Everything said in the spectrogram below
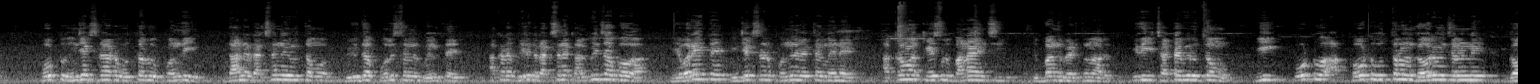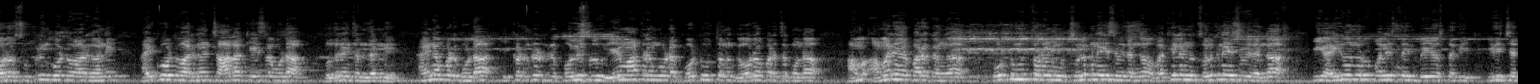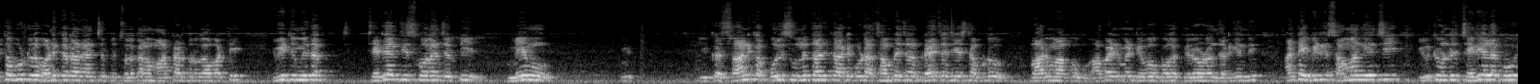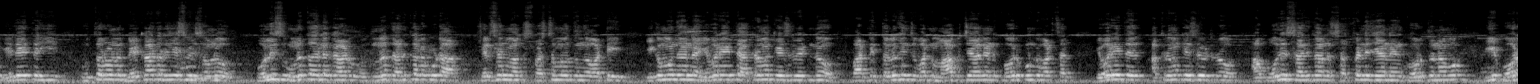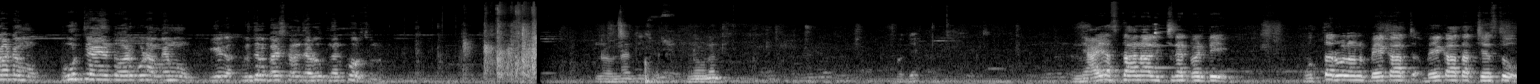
కోర్టు ఇంజక్షన్ ఆర్డర్ ఉత్తర్వులు పొంది దాని రక్షణ నిమిత్తము వివిధ పోలీసులకు వెళితే అక్కడ వీరికి రక్షణ కల్పించకపోగా ఎవరైతే ఇంజక్షన్ పొందిన వ్యక్తుల మీదనే అక్రమ కేసులు బనాయించి ఇబ్బంది పెడుతున్నారు. ఇది చట్ట విరుద్ధము ఈ కోర్టు కోర్టు ఉత్తర్వులను గౌరవించాలని గౌరవ సుప్రీంకోర్టు వారు కానీ హైకోర్టు వారు కానీ చాలా కేసులు కూడా ముద్రించడం జరిగింది. అయినప్పటికీ కూడా ఇక్కడ ఉన్నటువంటి పోలీసులు ఏమాత్రం కూడా కోర్టు ఉత్తర్వులను గౌరవపరచకుండా అమ అమర్యాదపరకంగా కోర్టు చులకనేసే విధంగా వకీలను చులకనేసే విధంగా ఈ ఐదు వందల రూపాయలు ఇస్తే ఇది వస్తుంది. ఇది చెత్తబుట్టలో వణికరాదని చెప్పి చులకన మాట్లాడుతారు కాబట్టి వీటి మీద చర్యలు తీసుకోవాలని చెప్పి మేము ఇక స్థానిక పోలీసు ఉన్నతాధికారి కూడా సంప్రదించిన ప్రయత్నం చేసినప్పుడు వారు మాకు అపాయింట్మెంట్ ఇవ్వకపోగా తిరగడం జరిగింది. అంటే వీటికి సంబంధించి ఇటువంటి చర్యలకు ఏదైతే ఈ ఉత్తర్వులను బేఖాతరు చేసే విషయంలో పోలీసు ఉన్నతాధికారు ఉన్నతాధికారులు కూడా తెలిసిన మాకు స్పష్టమవుతుంది కాబట్టి ఇక ముందైనా ఎవరైతే అక్రమ కేసులు పెట్టినో వాటిని తొలగించి వాటిని మాపు చేయాలని కోరుకుంటూ వాటి ఎవరైతే అక్రమ కేసులు పెట్టినో ఆ పోలీసు అధికారులు సస్పెండ్ చేయాలని కోరుతున్నామో. ఈ పోరాటం పూర్తి అయ్యేంత వరకు కూడా మేము ఈ విధుల బహిష్కరణ జరుగుతుందని కోరుతున్నాం. న్యాయస్థానాలు ఇచ్చినటువంటి ఉత్తర్వులను బేఖాత బేఖాతరు చేస్తూ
